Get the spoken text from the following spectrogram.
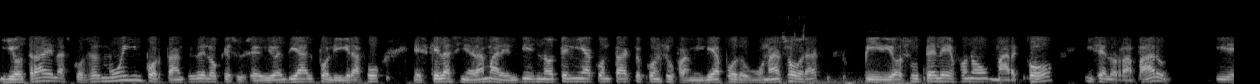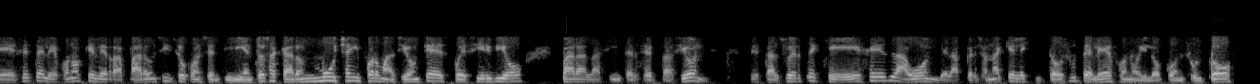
Y otra de las cosas muy importantes de lo que sucedió el día del polígrafo es que la señora Marelvis no tenía contacto con su familia por unas horas, pidió su teléfono, marcó y se lo raparon. Y de ese teléfono que le raparon sin su consentimiento sacaron mucha información que después sirvió para las interceptaciones. de tal suerte que ese eslabón de la persona que le quitó su teléfono y lo consultó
